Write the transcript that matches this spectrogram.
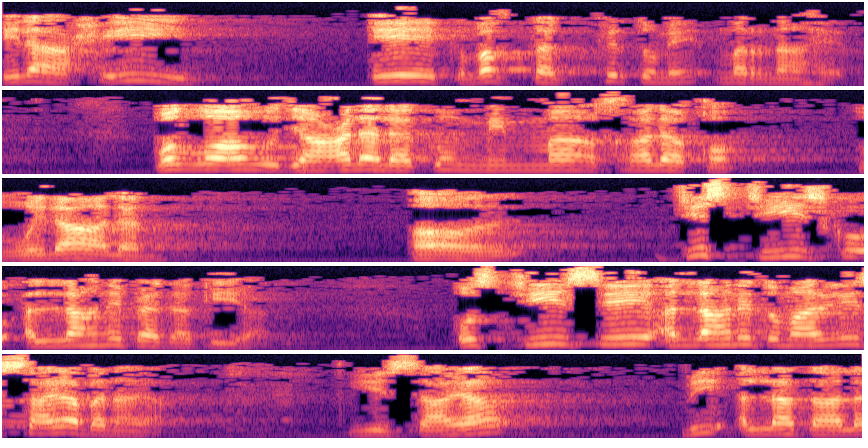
الہی ایک وقت تک پھر تمہیں مرنا ہے۔ واللہ جعل لکم مما خلق غلالا۔ اور جس چیز کو اللہ نے پیدا کیا، اس چیز سے اللہ نے تمہارے لیے سایہ بنایا۔ یہ سایہ بھی اللہ تعالی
